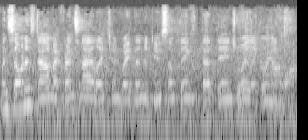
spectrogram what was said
When someone is down, my friends and I like to invite them to do something that they enjoy, like going on a walk.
